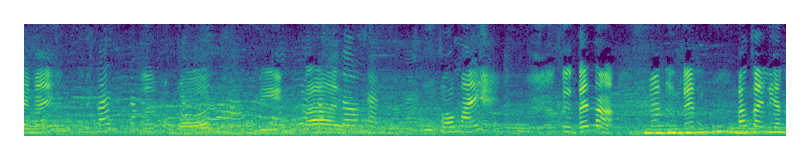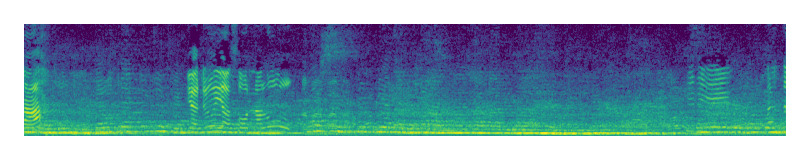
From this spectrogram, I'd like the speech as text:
อยไหมเออของบอสของบิ๊กได้พร้อมไหม ตื่นเต้นอะแม่ตื่นเต้น ตั้งใจเรียนนะ อย่าดื้ออย่าซนนะลูก พี่บิ๊ตั้งใจ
